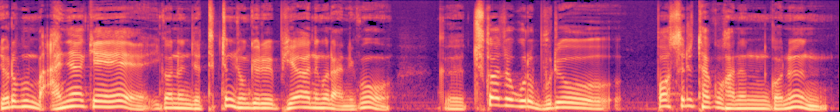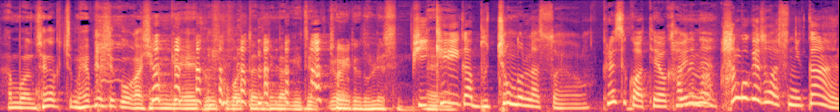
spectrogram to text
여러분 만약에 이거는 이제 특정 종교를 비하하는 건 아니고, 그 추가적으로 무료 버스를 타고 가는 거는 한번 생각 좀 해보시고 가시는 게 좋을 것 같다는 생각이 들고요. 저희도 놀랬습니다. BK가 무척 놀랐어요. 그랬을 것 같아요. 가면은 왜냐면 한국에서 왔으니까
